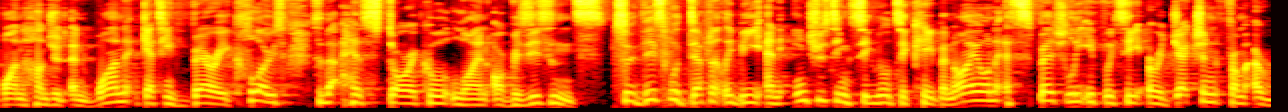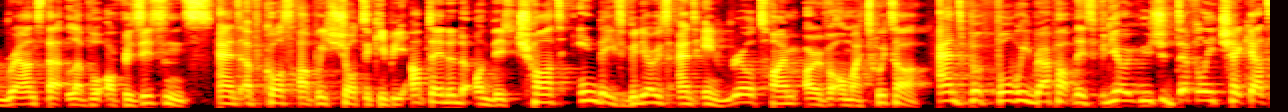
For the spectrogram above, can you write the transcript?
101, getting very close to that historical line of resistance. So this would definitely be an interesting signal to keep an eye on, especially if we see a rejection from around that level of resistance. And of course, I'll be sure to keep you updated on this chart in these videos and in real time over on my Twitter. And before we wrap up this video, you should definitely check out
